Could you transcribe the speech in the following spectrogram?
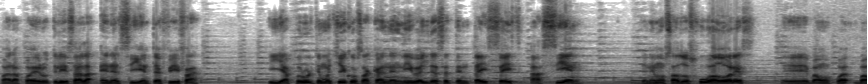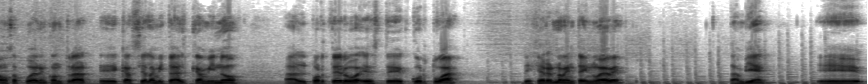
para poder utilizarla en el siguiente FIFA. Y ya por último chicos acá en el nivel de 76 a 100 tenemos a dos jugadores. Eh, vamos, vamos a poder encontrar eh, casi a la mitad del camino al portero este Courtois de GR99 también eh,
